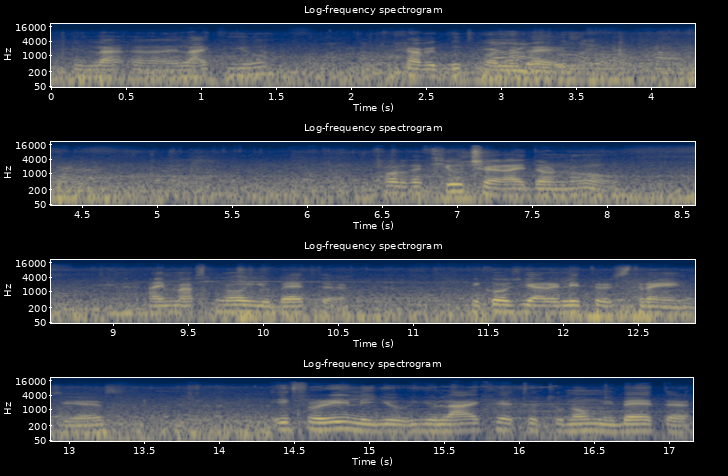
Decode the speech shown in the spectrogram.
I, li- uh, like you. Have a good holidays. For the future, I don't know. I must know you better because you are a little strange, yes. if really you, you like to, to know me better,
